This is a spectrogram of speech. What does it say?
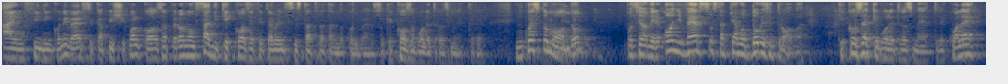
hai un feeling con i versi, capisci qualcosa, però non sa di che cosa effettivamente si sta trattando quel verso, che cosa vuole trasmettere. In questo modo possiamo avere ogni verso, sappiamo dove si trova, che cos'è che vuole trasmettere, qual è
